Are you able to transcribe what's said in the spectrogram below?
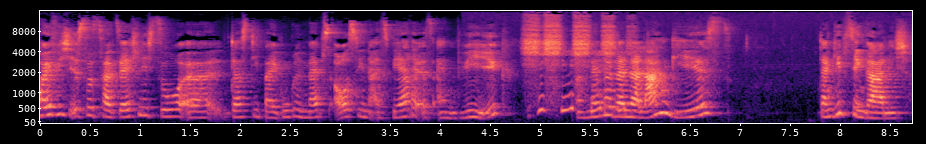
Häufig ist es tatsächlich so, äh, dass die bei Google Maps aussehen, als wäre es ein Weg. Und wenn du dann da lang gehst, dann gibt es den gar nicht.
